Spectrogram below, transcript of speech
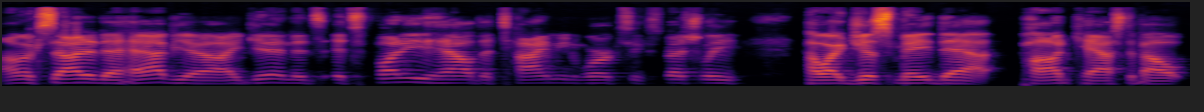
I'm excited to have you. Again, it's it's funny how the timing works, especially how I just made that podcast about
